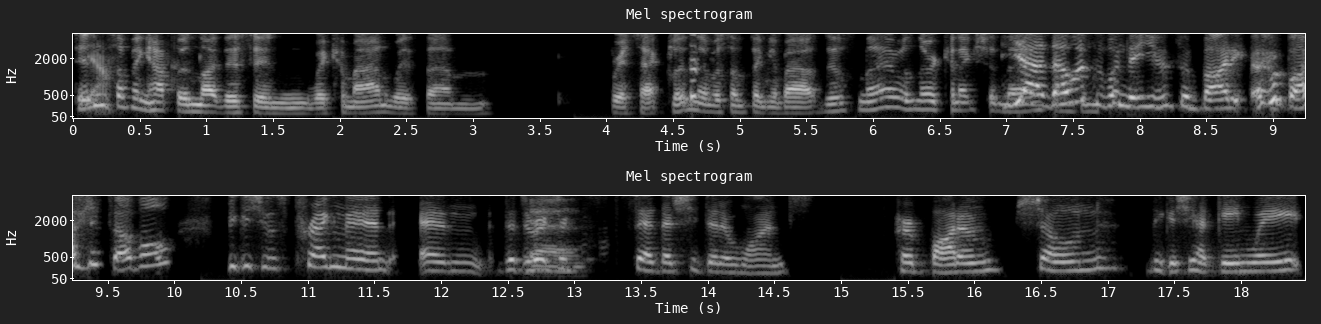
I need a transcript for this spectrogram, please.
Didn't Yeah. something happen like this in Wicker Man with um Britt Ekland? There was something about wasn't there? Wasn't there a connection there? yeah, that was when they used a body a body double because she was pregnant, and the director Yes. said that she didn't want her bottom shown because she had gained weight.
